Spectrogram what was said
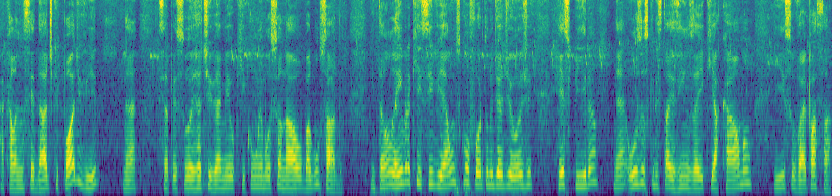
aquela ansiedade que pode vir, né, se a pessoa já tiver meio que com um emocional bagunçado. Então, lembra que se vier um desconforto no dia de hoje, respira, né, usa os cristalzinhos aí que acalmam e isso vai passar.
